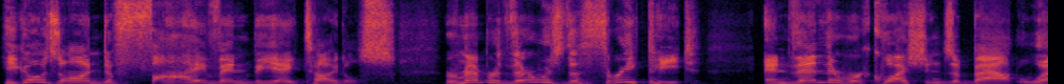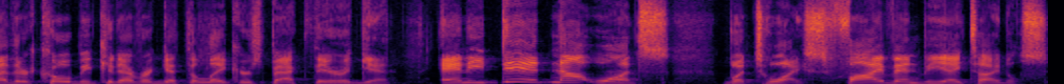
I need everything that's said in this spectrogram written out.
He goes on to five NBA titles. Remember, there was the three-peat, and then there were questions about whether Kobe could ever get the Lakers back there again. And he did not once, but twice. Five NBA titles.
